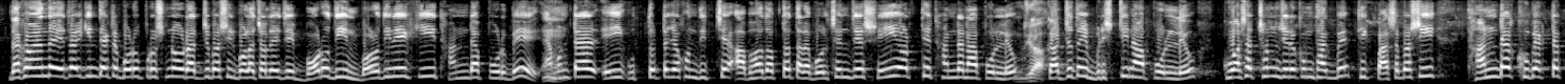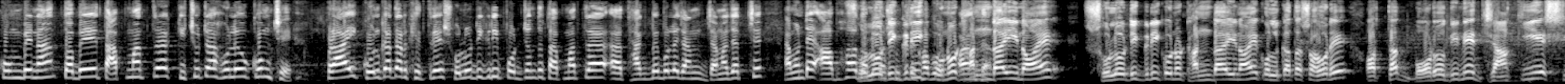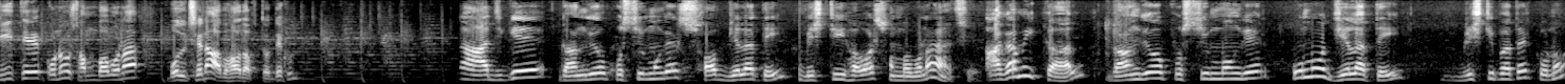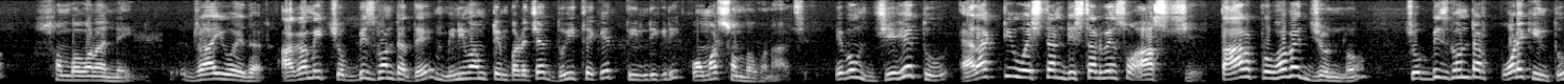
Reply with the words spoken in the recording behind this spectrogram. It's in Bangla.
দেখো আনন্দা এটাই কিন্তু একটা বড় প্রশ্ন রাজ্যবাসীর বলা চলে যে বড়দিন বড়দিনে কি ঠান্ডা পড়বে? এমনটা এই উত্তরটা যখন দিচ্ছে আবহাওয়া দপ্তর তারা বলছেন যে সেই অর্থে ঠান্ডা না পড়লেও কার্যত এই বৃষ্টি না পড়লেও কুয়াশাচ্ছন্ন যেরকম থাকবে ঠিক পাশাপাশি ঠান্ডা খুব একটা কমবে না তবে তাপমাত্রা কিছুটা হলেও কমছে। প্রায় কলকাতার ক্ষেত্রে ষোলো ডিগ্রি পর্যন্ত তাপমাত্রা থাকবে বলে জান- জানা যাচ্ছে। এমনটাই আবহাওয়া ষোলো ডিগ্রি কোনো ঠান্ডাই নয় ষোলো ডিগ্রি কোনো ঠান্ডাই নয় কলকাতা শহরে। অর্থাৎ বড়দিনে জাঁকিয়ে শীতের কোনো সম্ভাবনা বলছে না আবহাওয়া দপ্তর। দেখুন। না, আজকে গাঙ্গেয় পশ্চিমবঙ্গের সব জেলাতেই বৃষ্টি হওয়ার সম্ভাবনা আছে। আগামীকাল গাঙ্গেয় পশ্চিমবঙ্গের কোনো জেলাতেই বৃষ্টিপাতের কোনো সম্ভাবনা নেই। ড্রাই ওয়েদার আগামী চব্বিশ ঘন্টাতে মিনিমাম টেম্পারেচার দুই থেকে তিন ডিগ্রি কমার সম্ভাবনা আছে। এবং যেহেতু আর একটি ওয়েস্টার্ন ডিস্টারবেন্সও আসছে, তার প্রভাবের জন্য চব্বিশ ঘণ্টার পরে কিন্তু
